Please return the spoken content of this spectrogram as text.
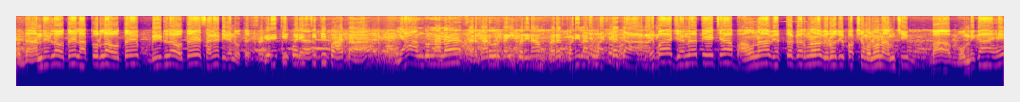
नांदेडला होतंय लातूरला होतंय बीडला होतंय सगळ्या ठिकाणी होतंय. सध्याची परिस्थिती पाहता या आंदोलनानं सरकारवर काही परिणाम फरक पडेल असं वाटतं का? हे पहा जनतेच्या भावना व्यक्त करणं विरोधी पक्ष म्हणून आमची बा- भूमिका आहे.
